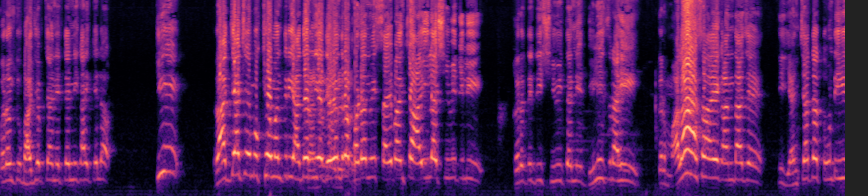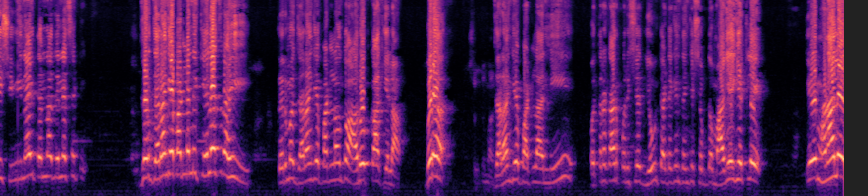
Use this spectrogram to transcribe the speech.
परंतु भाजपच्या नेत्यांनी काय केलं? की राज्याचे मुख्यमंत्री आदरणीय देवेंद्र फडणवीस साहेबांच्या आईला शिवी दिली. खरं तर ती शिवी त्यांनी दिलीच नाही. तर मला असा एक अंदाज आहे की यांच्या तर तोंडी ही शिवी नाही त्यांना देण्यासाठी. जर जरांगे पाटलांनी केलंच नाही तर मग जरांगे पाटलांवर तो आरोप का केला? बरं जरांगे पाटलांनी पत्रकार परिषद घेऊन त्या ठिकाणी त्यांचे शब्द मागे घेतले. ते म्हणाले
